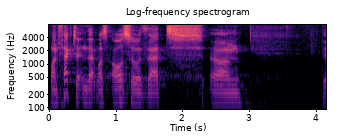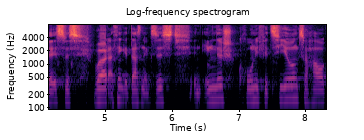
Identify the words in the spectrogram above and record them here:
one factor in that was also that um, there is this word, I think it doesn't exist in English, Chronifizierung, so how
